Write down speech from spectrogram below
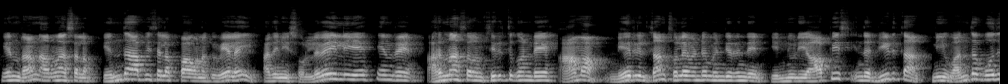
என்றான் அருணாசலம். எந்த ஆபீஸில் அப்பா உனக்கு வேலை? அதை நீ சொல்லவே இல்லையே என்றேன். அருணாசலம் சிரித்துக்கொண்டே ஆமாம் நேரில் தான் சொல்ல வேண்டும் என்றிருந்தேன். என்னுடைய ஆபீஸ் இந்த வீடு தான் நீ வந்தபோது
